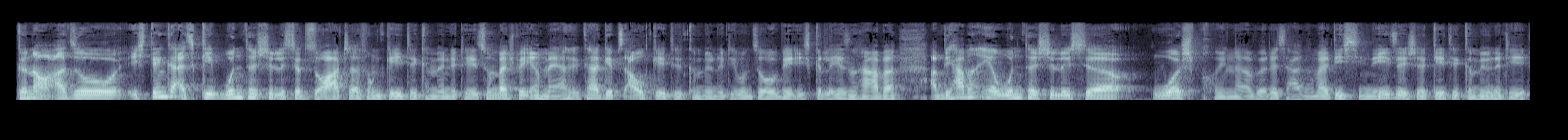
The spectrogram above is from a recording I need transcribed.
Genau, also ich denke, es gibt unterschiedliche Sorten von Gated Community. Zum Beispiel in Amerika gibt es auch Gated Community und so, wie ich gelesen habe. Aber die haben eher unterschiedliche Ursprünge, würde ich sagen, weil die chinesische Gated Community,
